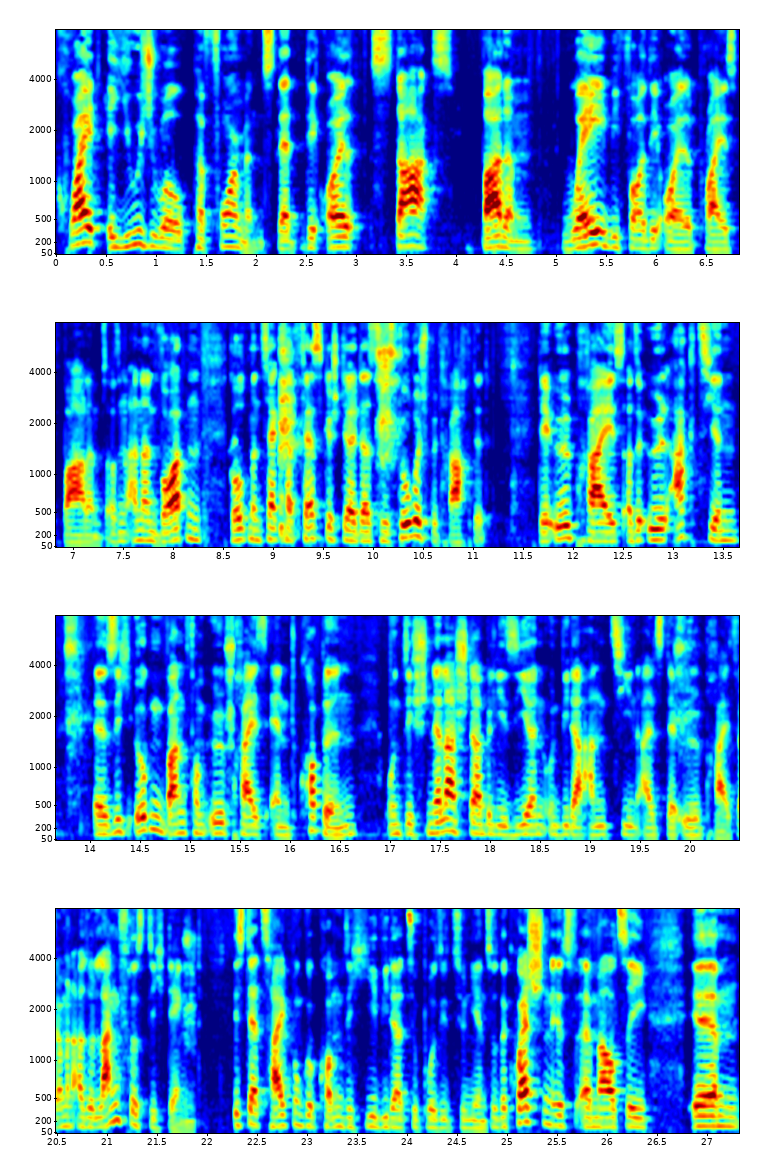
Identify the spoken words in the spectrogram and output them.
quite a usual performance that the oil stocks bottom way before the oil price bottoms. Also in anderen Worten, Goldman Sachs hat festgestellt, dass historisch betrachtet der Ölpreis, also Ölaktien, äh, sich irgendwann vom Ölpreis entkoppeln und sich schneller stabilisieren und wieder anziehen als der Ölpreis. Wenn man also langfristig denkt, ist der Zeitpunkt gekommen, sich hier wieder zu positionieren. So the question is, uh, Malzi, um,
